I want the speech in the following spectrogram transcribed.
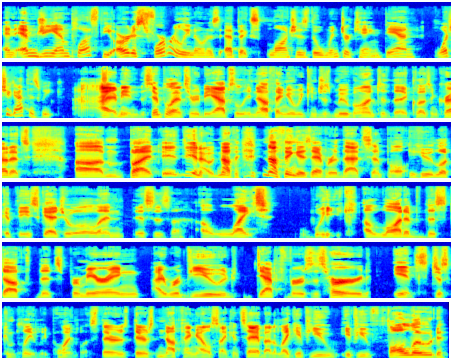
and MGM Plus, the artist formerly known as Epix, launches The Winter King. Dan, what you got this week? I mean, the simple answer would be absolutely nothing, and we can just move on to the closing credits. Um, but it, you know, nothing, nothing is ever that simple. You look at the schedule, and this is a, a light week. A lot of the stuff that's premiering, I reviewed Depp versus Heard, it's just completely pointless. There's there's nothing else I can say about it. Like if you if you followed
